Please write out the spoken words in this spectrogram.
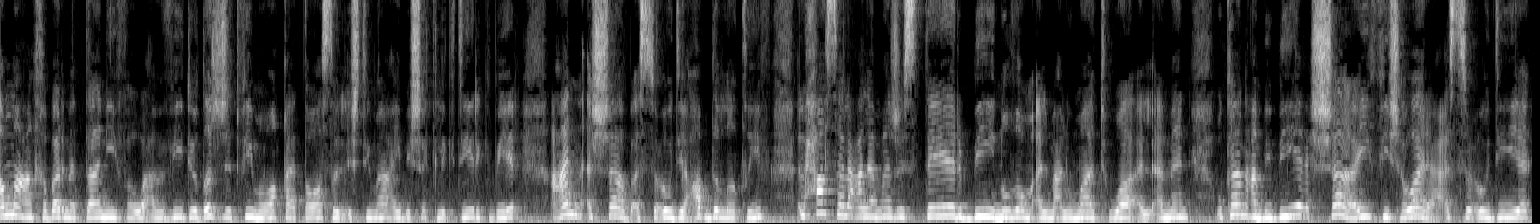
أما عن خبرنا الثاني فهو عن فيديو ضجت فيه مواقع التواصل الاجتماعي بشكل كتير كبير عن الشاب السعودي عبد اللطيف الحاصل على ماجستير بنظم المعلومات والأمن وكان عم ببيع شاي في شوارع السعودية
